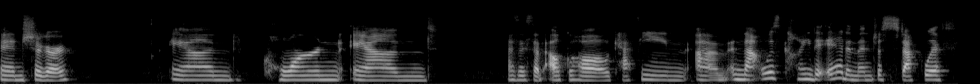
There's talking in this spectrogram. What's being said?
and sugar and corn and as I said, alcohol, caffeine, um, and that was kind of it. And then just stuck with.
